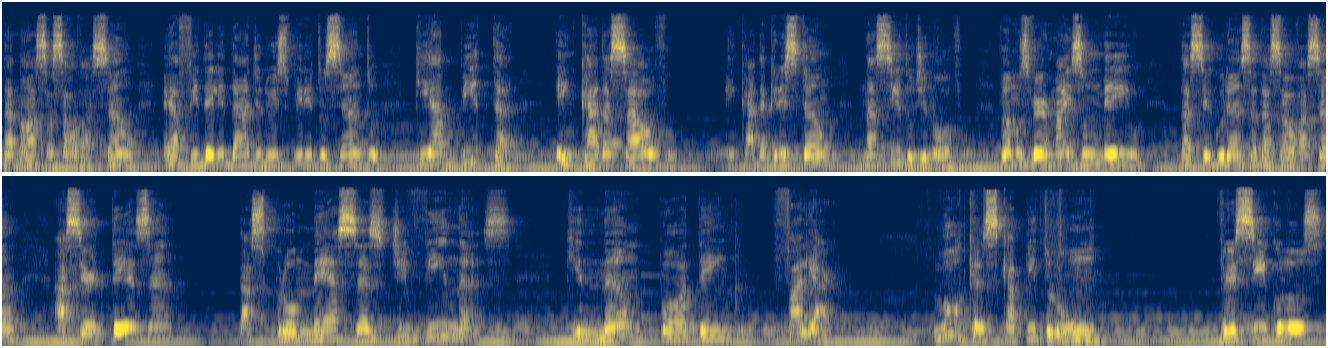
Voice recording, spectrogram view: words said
da nossa salvação é a fidelidade do Espírito Santo que habita em cada salvo, em cada cristão nascido de novo. Vamos ver mais um meio da segurança da salvação, a certeza das promessas divinas que não podem falhar. Lucas capítulo 1, versículos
